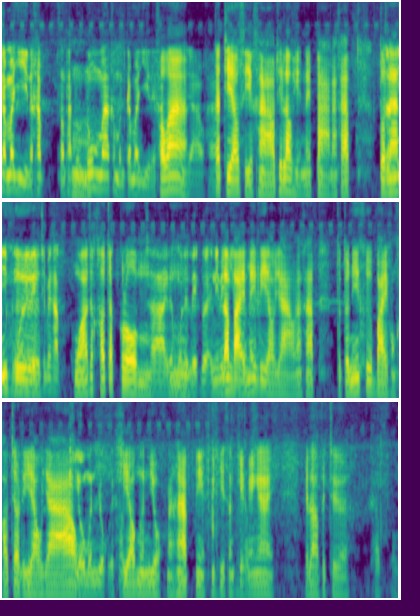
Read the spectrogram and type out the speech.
กำมะหยี่นะครับ สัมผัสดูอืมนุ่มมากครับเหมือนกำมะหยี่เลยคบเพราะว่าก้นยาวครับกระเจียวสีขาวที่เราเห็นในป่านะครับ ตัวนั้นจะมีหัคืวอเล็กๆใช่ไหมครับหัวจะเขาจะกลมใช่แล้วหัวอืมเล็กๆด้วยอันนี้ไม่แล้วใบหัวไม่เรียวยาวนะครับ แต่ตัวนี้คือใบของเขาจะเรียวยาว เขียวเหมือนหยกเลยครับ เขียวเหมือนหยกนะครับนี่วิธีสังเกตครับ ง่าย ๆ เวลาไปเจอครับผม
